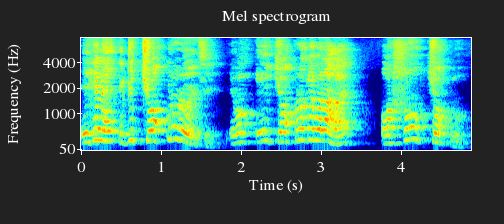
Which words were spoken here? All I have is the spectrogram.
এখানে একটি চক্র রয়েছে এবং এই চক্রকে বলা হয় অশোক চক্র।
